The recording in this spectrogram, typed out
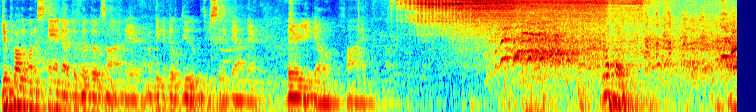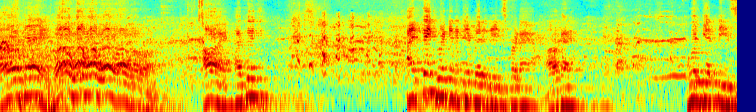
You'll probably want to stand up to put those on. Here. I don't think you'll be able to do it with you sitting down there. There you go. Fine. Whoa. Okay. Whoa, whoa, whoa, whoa, whoa, whoa, whoa. All right, I think I think we're gonna get rid of these for now, okay? We'll get these,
